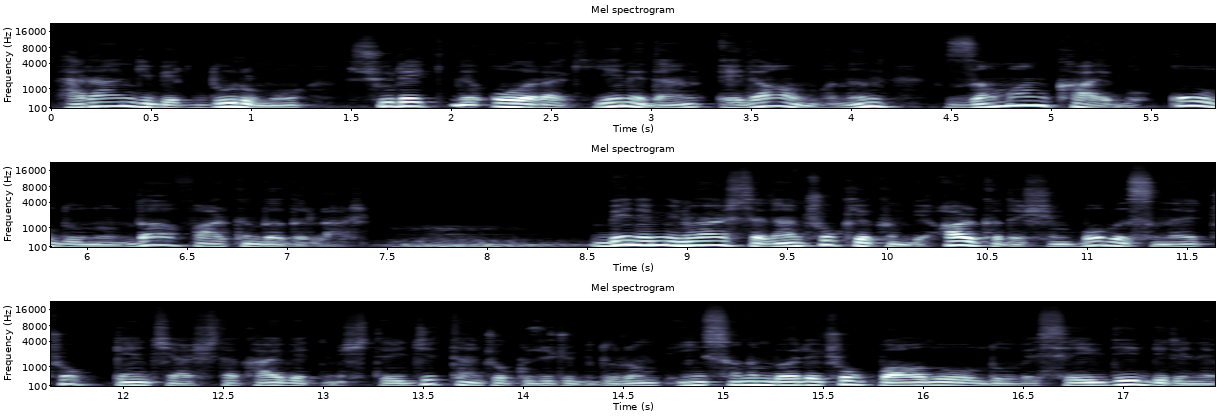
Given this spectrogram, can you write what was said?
Herhangi bir durumu sürekli olarak yeniden ele almanın zaman kaybı olduğunun da farkındadırlar. Benim üniversiteden çok yakın bir arkadaşım babasını çok genç yaşta kaybetmişti. Cidden çok üzücü bir durum. İnsanın böyle çok bağlı olduğu ve sevdiği birini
